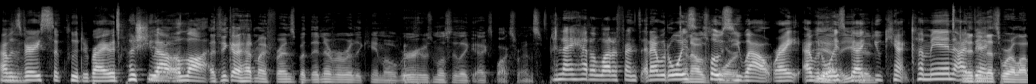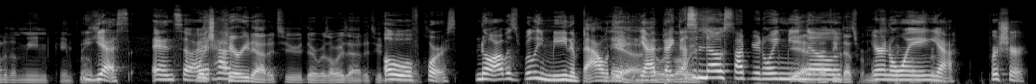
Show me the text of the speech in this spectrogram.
I was very secluded, right? I would push you out a lot. I think I had my friends, but they never really came over. It was mostly like Xbox friends. and I had a lot of friends, and I would always And I was close bored. you out, right? I would Yeah, always be you like, did. You can't come in. I'd I be think like, that's where a lot of the mean came from. Yes. And so I would Which have. carried attitude. There was always attitude. Oh, involved. of course. No, I was really mean about it. Yeah, Yeah, I'd there be like, doesn't always- know, stop, you're annoying me. Yeah, and I no, think that's where most you're of it comes annoying. from. Yeah, for sure.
